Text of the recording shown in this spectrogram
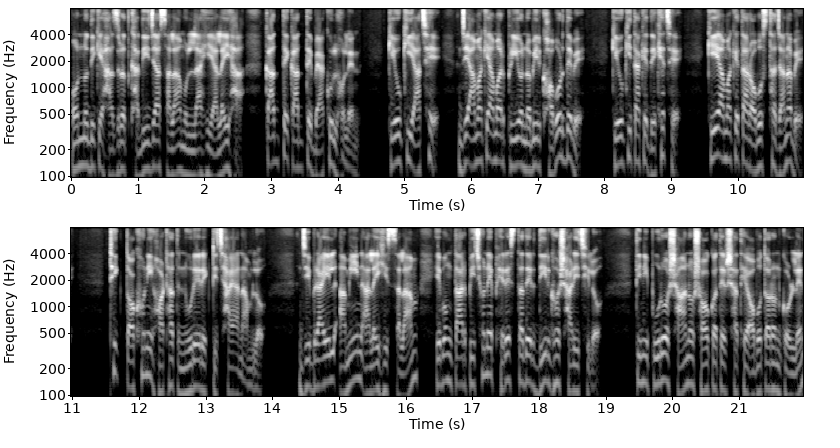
অন্যদিকে হজরত খাদিজা সালাম উল্লাহি আলাইহা কাঁদতে কাঁদতে ব্যাকুল হলেন, কেউ কি আছে যে আমাকে আমার প্রিয় নবীর খবর দেবে? কেউ কি তাকে দেখেছে? কে আমাকে তার অবস্থা জানাবে? ঠিক তখনই হঠাৎ নূরের একটি ছায়া নামল। জিব্রাইল আমিন আলাইহিসালাম এবং তার পিছনে ফেরেস্তাদের দীর্ঘ সারি ছিল। তিনি পুরো শান ও শওকতের সাথে অবতরণ করলেন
